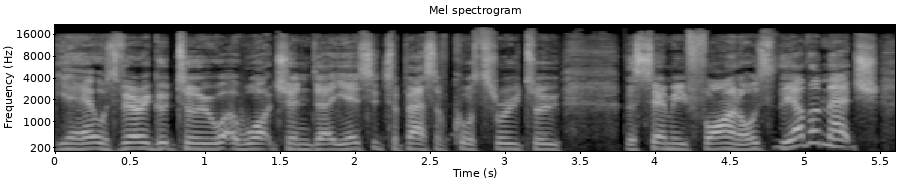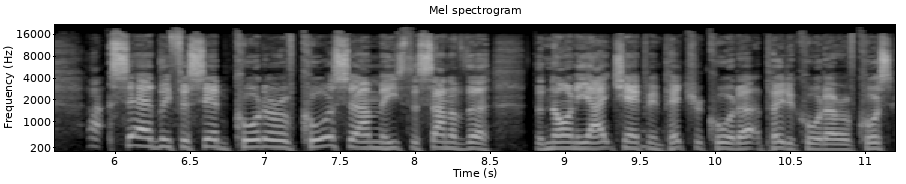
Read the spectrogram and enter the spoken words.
Yeah, it was very good to uh, watch. And uh, yes, it's a pass, of course, through to the semi finals. The other match, uh, sadly for Seb Korda, of course, um, he's the son of the, the 98 champion Petra Korda, Peter Korda, of course.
